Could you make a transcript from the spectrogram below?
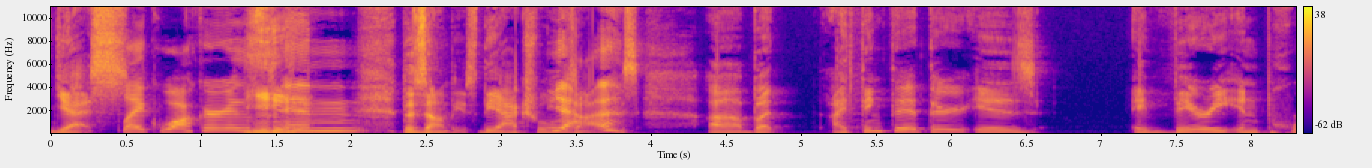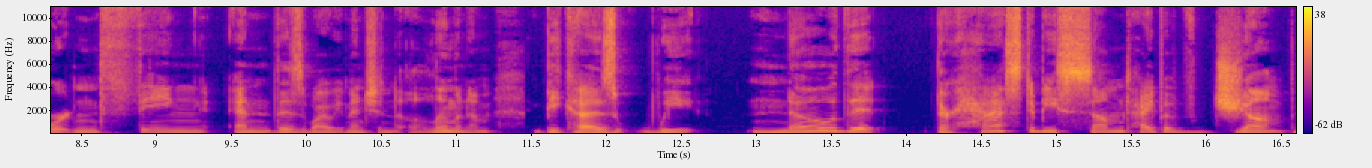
yes, like walkers in the zombies, the actual Yeah. zombies. Uh, but I think that there is a very important thing, and this is why we mentioned aluminum, because we know that there has to be some type of jump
